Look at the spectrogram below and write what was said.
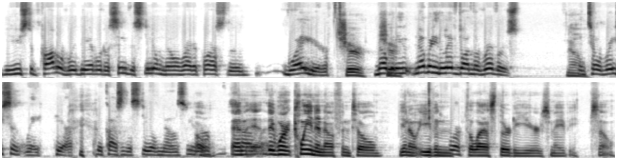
you used to probably be able to see the steel mill right across the way here. Sure. Nobody, Sure. nobody lived on the rivers No. until recently here because of the steel mills. You Oh, know, and So, uh, uh, they weren't clean enough until you know even Sure. the last thirty years, maybe. So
